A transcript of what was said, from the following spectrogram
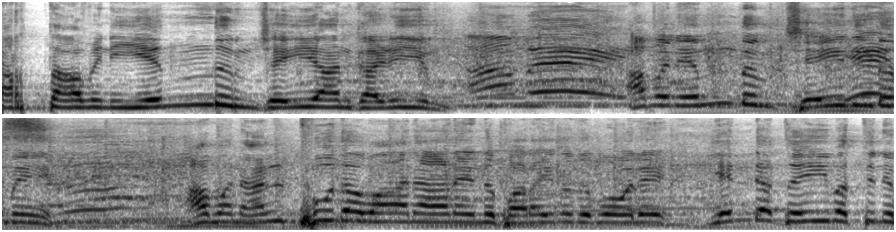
കർത്താവിന് എന്തും ചെയ്യാൻ കഴിയും. അവൻ എന്തും ചെയ്തിടുമേ. അവൻ അത്ഭുതവാനാണ് എന്ന് പറയുന്നത് പോലെ എന്റെ ദൈവത്തിന്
